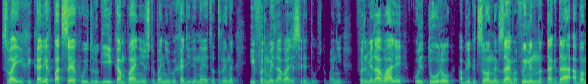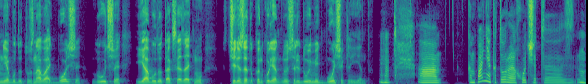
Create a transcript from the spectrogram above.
своих и коллег по цеху, и другие компании, чтобы они выходили на этот рынок и формировали среду, чтобы они формировали культуру облигационных займов. Именно тогда обо мне будут узнавать больше, лучше, и я буду, так сказать, ну, через эту конкурентную среду иметь больше клиентов. Угу. А, компания, которая хочет э, ну,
